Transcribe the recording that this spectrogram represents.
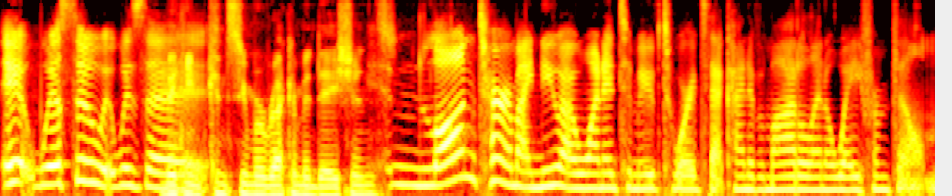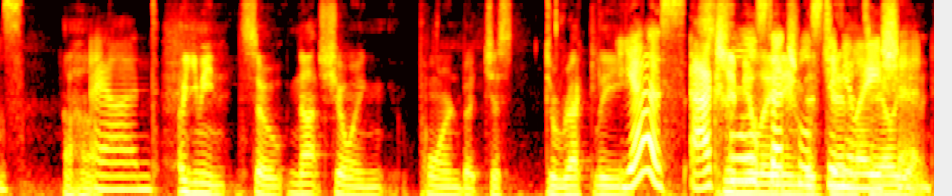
It was so it was a Making consumer recommendations? long term. I knew I wanted to move towards that kind of a model and away from films. Uh-huh. And Oh, you mean so not showing porn but just directly yes, actual sexual stimulation. genitalia.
